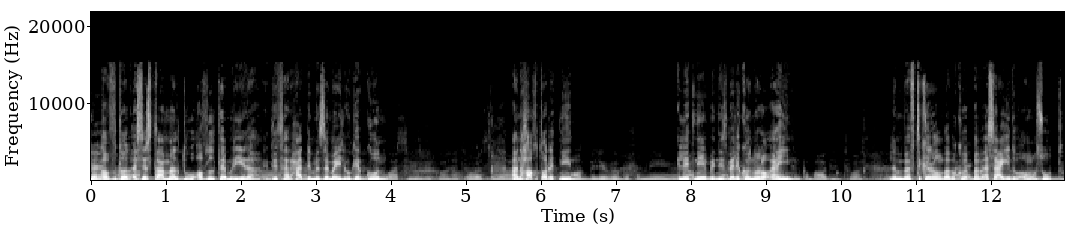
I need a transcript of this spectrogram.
أفضل assist عملته وأفضل تمريرة إديتها لحد من زمايلي وجاب جون أنا هختار اتنين. الاتنين بالنسبة لي كانوا رائعين لما بفتكرهم ببقى, ببقى سعيد وببقى مبسوط.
